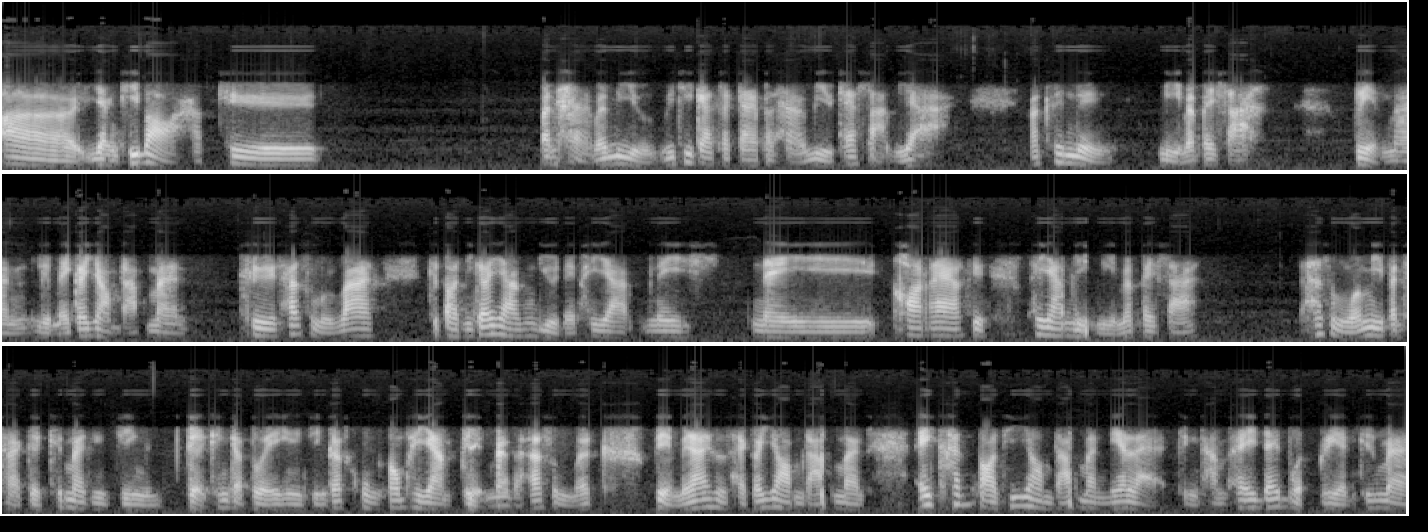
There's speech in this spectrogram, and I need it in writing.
เอ่ออย่างที่บอกครับ คือ ปัญหามันมีอยู่วิธีการจัดการปัญหามันมีอยู่แค่สามอย่าง ก็คือหนึ่งหนีมันไปซะเปลี่ยนมันหรือไม่ก็ยอมรับมัน คือถ้าสมมติว่าคือตอนนี้ก็ยังอยู่ในพยายามในในข้อแรกคือพยายามหลีกหนีมันไปซะถ้าสมมติว่ามีปัญหาเกิดขึ้นมาจริง ๆ เกิดขึ้นกับตัวเองจริงๆ ก็คงต้องพยายามเปลี่ยนมันแต่ถ้าสมมติเปลี่ยนไม่ได้สุดท้ายก็ยอมรับมันไอ้ขั้นตอนที่ยอมรับมันเนี่ยแหละ ถึงทำให้ได้บทเรียนขึ้นมา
